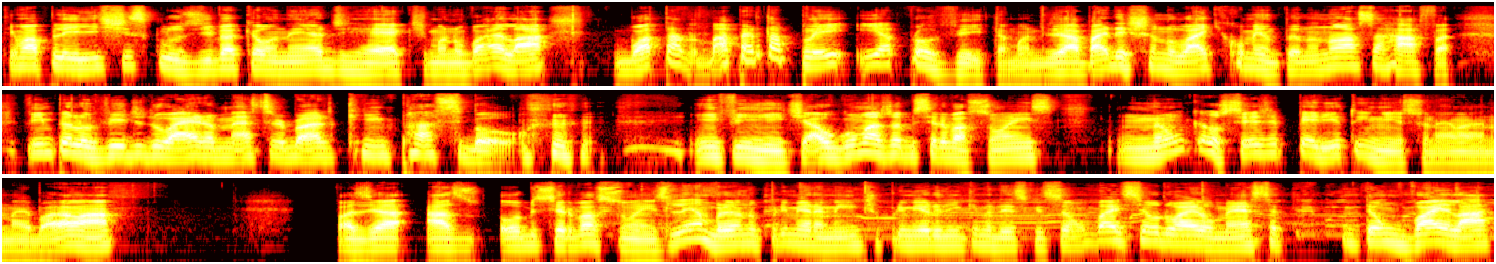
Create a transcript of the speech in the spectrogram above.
Tem uma playlist exclusiva que é o Nerd React, mano. Vai lá, bota, aperta play e aproveita, mano. Já vai deixando o like comentando. Nossa, Rafa, vim pelo vídeo do Iron Master Blood King Possible. Enfim, gente, algumas observações. Não que eu seja perito nisso, né, mano? Mas bora lá fazer as observações. Lembrando, primeiramente, o primeiro link na descrição vai ser o do Iron Master, então vai lá,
